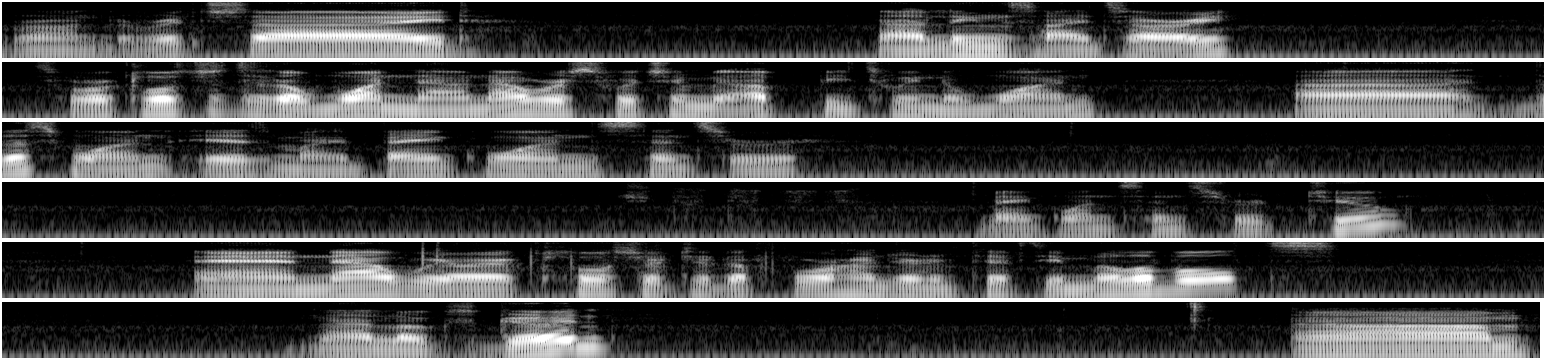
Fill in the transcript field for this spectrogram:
We're on the rich side, uh, lean side, sorry. So we're closer to the one now. Now we're switching up between the one. Uh, this one is my bank one sensor. Bank one sensor two. And now we are closer to the 450 millivolts. That looks good. Um,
